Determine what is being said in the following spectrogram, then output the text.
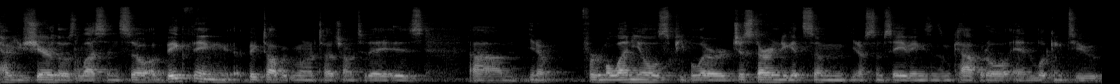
have you share those lessons. So, a big thing, a big topic we want to touch on today is, um, you know, for millennials, people are just starting to get some, you know, some savings and some capital and looking to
